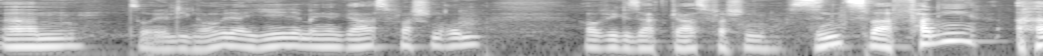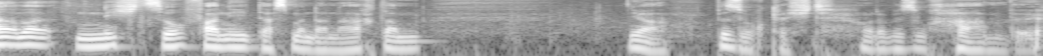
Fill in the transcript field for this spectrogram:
Ähm, so, hier liegen auch wieder jede Menge Gasflaschen rum. Aber wie gesagt, Gasflaschen sind zwar funny, aber nicht so funny, dass man danach dann, ja, Besuch kriegt oder Besuch haben will.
